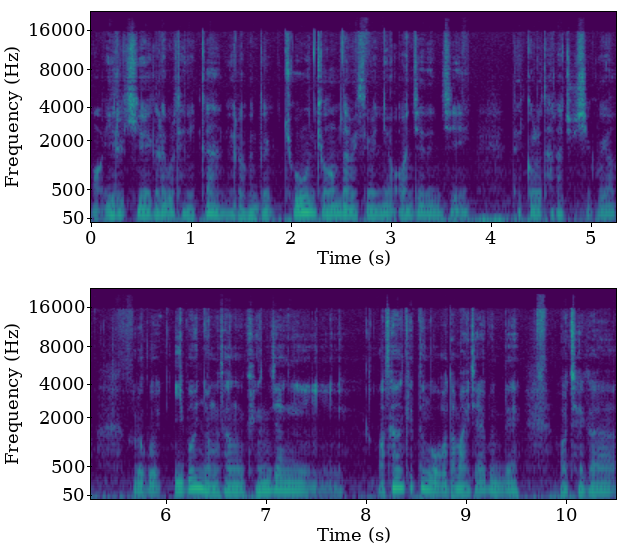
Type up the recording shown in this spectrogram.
어, 일을 기획을 해볼 테니까 여러분들 좋은 경험담 있으면요 언제든지 댓글로 달아주시고요. 그리고 이번 영상은 굉장히 어, 생각했던 것보다 많이 짧은데 어, 제가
